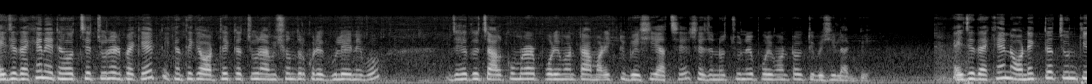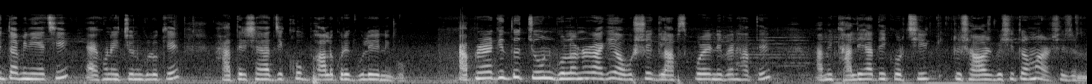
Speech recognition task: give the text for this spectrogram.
এই যে দেখেন, এটা হচ্ছে চুনের প্যাকেট। এখান থেকে অর্ধেকটা চুন আমি সুন্দর করে গুলিয়ে নেব। যেহেতু চাল কুমড়ার পরিমাণটা আমার একটু বেশি আছে, সেজন্য চুনের পরিমাণটাও একটু বেশি লাগবে। এই যে দেখেন, অনেকটা চুন কিন্তু আমি নিয়েছি। এখন এই চুনগুলোকে হাতের সাহায্যে খুব ভালো করে গুলিয়ে নিব। আপনারা কিন্তু চুন গোলানোর আগে অবশ্যই গ্লাভস পরে নেবেন হাতে। আমি খালি হাতেই করছি, একটু সাহস বেশি তো আমার, সেজন্য।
